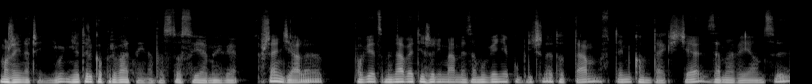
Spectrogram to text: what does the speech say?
Może inaczej, nie, nie tylko prywatnej, no bo stosujemy je wszędzie, ale powiedzmy, nawet jeżeli mamy zamówienie publiczne, to tam w tym kontekście zamawiający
